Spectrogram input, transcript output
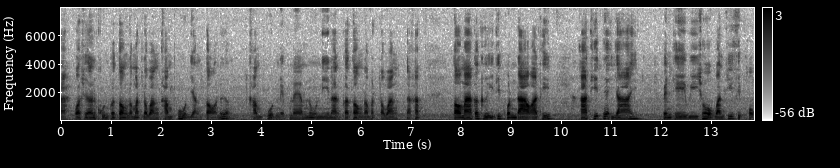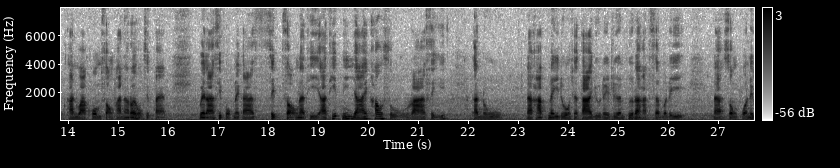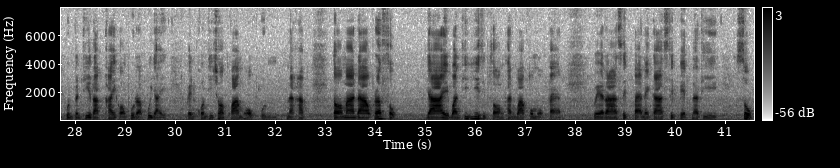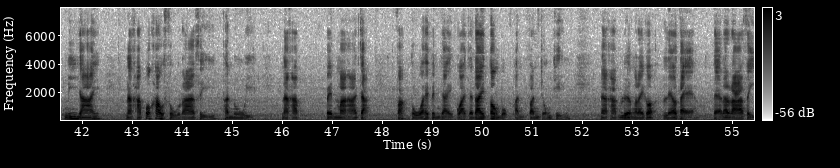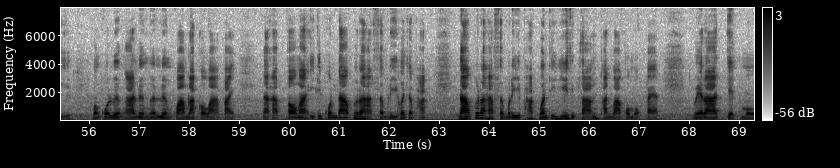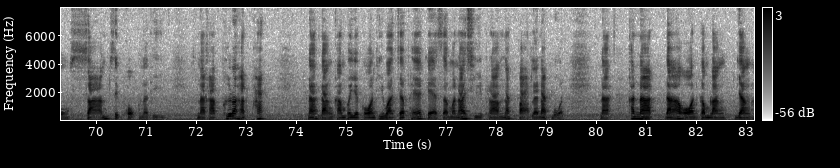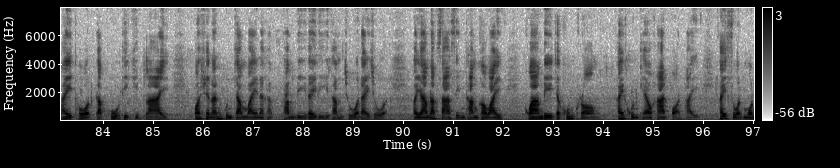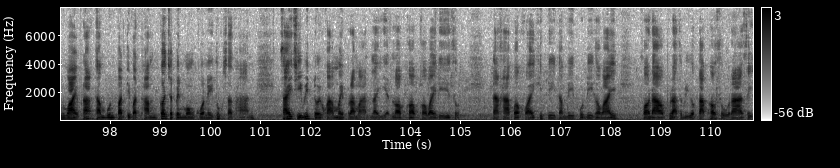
นะเพราะฉะนั้นคุณก็ต้องระมัดระวังคำพูดอย่างต่อเนื่องคำพูดเหน็บแนมนู่นนี่นั่นก็ต้องระมัดระวังนะครับ ต่อมาก็คืออิทธิพลดาวอาทิตย์ อาทิตย์เนี่ยย้ายเป็นเทวีโชควันที่ 16 ธันวาคม 2568 เวลา 16นาฬิกา12 นาทีอาทิตย์นี้ย้ายเข้าสู่ราศีธนูนะครับ ในดวงชะตาอยู่ในเรือนพฤหัสบดี นะส่งผลให้คุณเป็นที่รักใคร่ของผู้หลักผู้ใหญ่ เป็นคนที่ชอบความอบอุ่นนะครับ ต่อมาดาวพระศุกร์ย้ายวันที่ 22 ธันวาคม 68 เวลา 18นาฬิกา11 นาทีศุกร์นี้ย้ายนะครับ ก็เข้าสู่ราศีธนูอีกนะครับ เป็นมหาจักรฟักตัวให้เป็นใหญ่กว่าจะได้ต้องบกพันฟันจงฉิงนะครับ เรื่องอะไรก็แล้วแต่แต่ละราศี บางคนเรื่องงานเรื่องเงินเรื่องความรักก็ว่าไปนะครับ ต่อมาอิทธิพลดาวพฤหัสบดีก็จะพัก ดาวพฤหัสบดีพักวันที่ 23ธันวาคม 68 เวลา7โมง36 นาทีนะครับพฤหัสพักนะดังคำพยากรณ์ที่ว่าจะแพ้แก่สมณะชีพราหมณ์นักปราชญ์และนักบวชนะขนาดดาวอ่อนกำลังยังให้โทษกับผู้ที่คิดร้าย เพราะฉะนั้นคุณจำไว้นะครับทำดีได้ดีทำชั่วได้ชั่ว พยายามรักษาศีลธรรมเข้าไว้ ความดีจะคุ้มครอง ให้คุณแคล้วคลาดปลอดภัย ให้สวดมนต์ไหว้พระทำบุญปฏิบัติธรรมก็จะเป็นมงคลในทุกสถาน ใช้ชีวิตโดยความไม่ประมาทละเอียดรอบครอบเข้าไว้ดีที่สุดนะครับก็ขอให้คิดดีทำดีพูดดีเข้าไว้ เพราะดาวพฤหัสบดีก็กลับเข้าสู่ราศี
